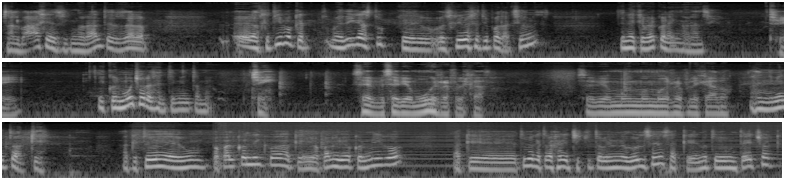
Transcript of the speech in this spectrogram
Salvajes, ignorantes. O sea, la- el adjetivo que me digas tú que escribe ese tipo de acciones tiene que ver con la ignorancia. Sí. Y con mucho resentimiento, amigo. Sí. Se, se vio muy reflejado. Se vio muy, muy, muy reflejado. ¿Resentimiento a qué? A que tuve un papá alcohólico, a que mi papá no vivió conmigo, a que tuve que trabajar de chiquito vendiendo dulces, a que no tuve un techo. a que-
